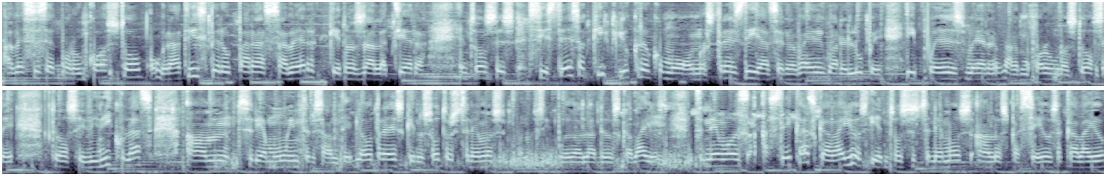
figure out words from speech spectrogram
a veces es por un costo o gratis, pero para saber que nos da la tierra. Entonces, si estés aquí, yo creo como unos tres días en el Valle de Guadalupe y puedes ver a lo mejor unos 12, 12 vinícolas, um, sería muy interesante. La otra es que nosotros tenemos, bueno, si puedo hablar de los caballos, tenemos aztecas, caballos y entonces tenemos uh, los paseos a caballo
